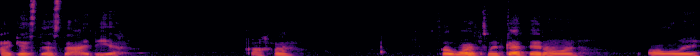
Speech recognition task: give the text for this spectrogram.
I guess that's the idea. Okay. So once we've got that on all the way,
